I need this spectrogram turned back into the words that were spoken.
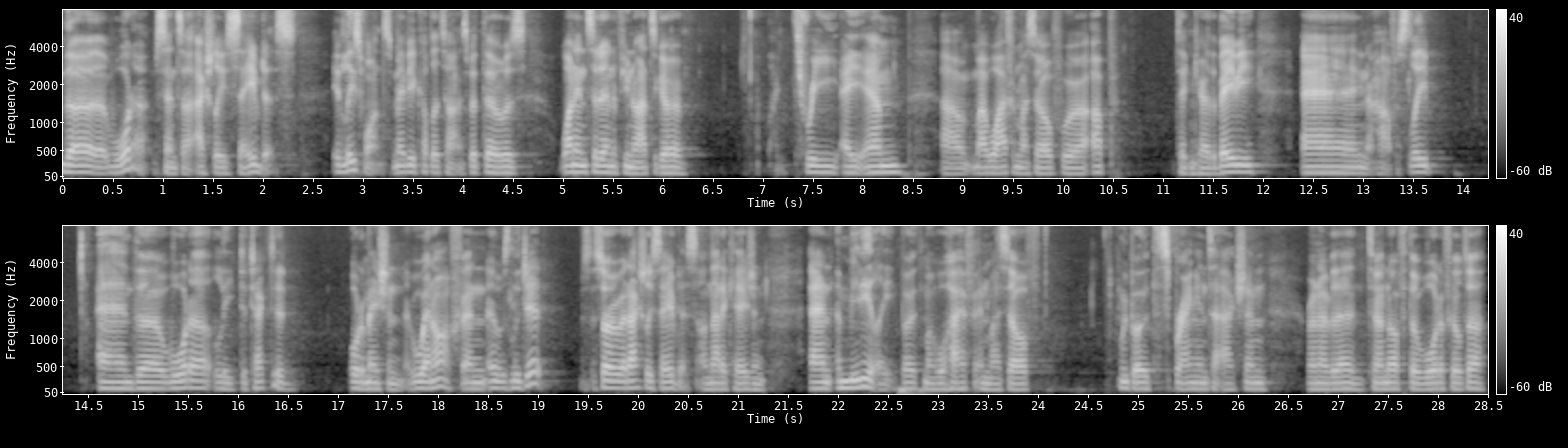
the water sensor actually saved us at least once, maybe a couple of times. But there was one incident a few nights ago, like 3 a.m. Uh, my wife and myself were up taking care of the baby and you know half asleep. And the water leak detected automation. Went off and it was legit. So it actually saved us on that occasion. And immediately both my wife and myself we both sprang into action ran over there and turned off the water filter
